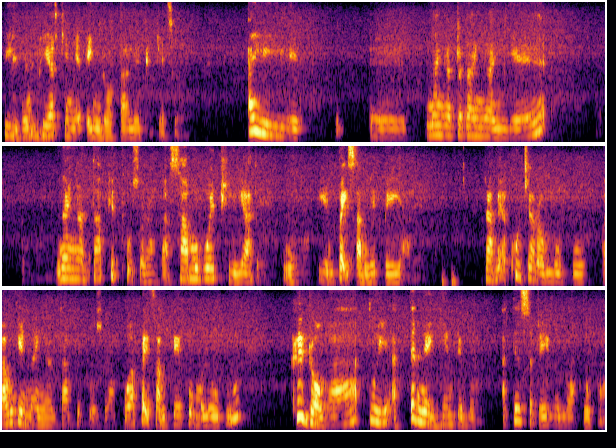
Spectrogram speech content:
ပြီးတော့ဖျက်ခင်ရဲ့အိမ်တော်သားလည်းဖြစ်တယ်ဆိုတော့အဲ့ဒီနိုင်ငံတနိုင်ငံရဲ့ နိုင်ငံသားဖြစ်ဖို့ဆိုတာကစာမပွဲဖြေရတယ်နော်ပြီးရင်ပိတ်ဆံလေးပေးရတယ်ဒါပေမဲ့အခုကျတော့မဟုတ်ဘူးကောင်းကင်နိုင်ငံသားဖြစ်ဖို့ဆိုတာကိုကပိတ်ဆံပေးဖို့မလိုဘူးခရစ်တော်ကသူ့ရဲ့အသက်နဲ့ယဉ်ပြမှာအသက်စတေးပြမှာတော့ပါ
